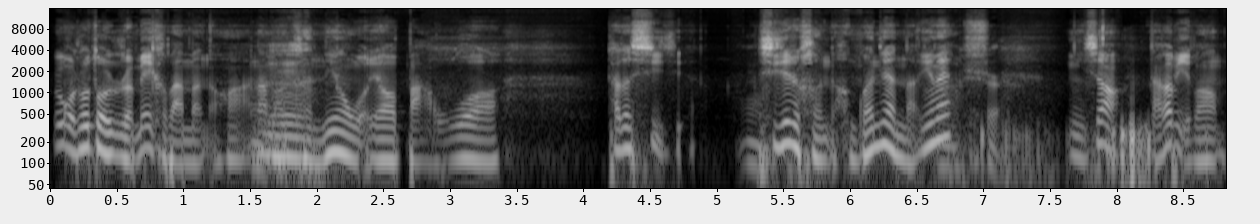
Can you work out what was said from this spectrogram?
如果说做 remake 版本的话，那么嗯肯定我要把握它的细节，嗯细节是很很关键的，因为你像打个比方，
